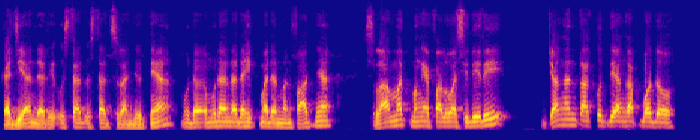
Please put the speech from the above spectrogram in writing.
kajian dari ustadz-ustadz selanjutnya. Mudah-mudahan ada hikmah dan manfaatnya. Selamat mengevaluasi diri, jangan takut dianggap bodoh,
